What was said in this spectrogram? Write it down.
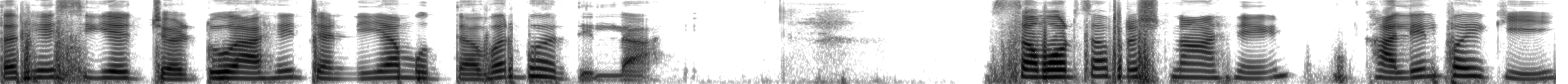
तर हे सी. एस. जड्डू आहे ज्यांनी या मुद्द्यावर भर दिला आहे. समोरचा प्रश्न आहे खालीलपैकी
